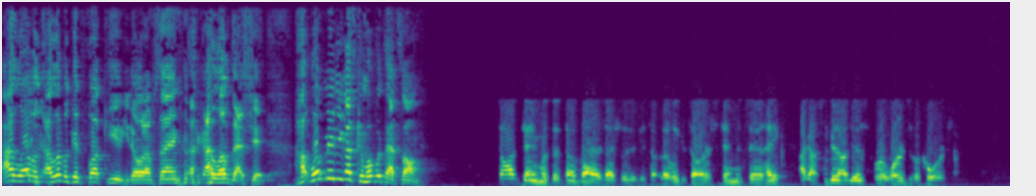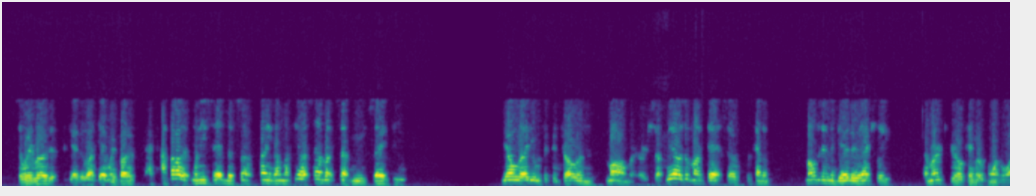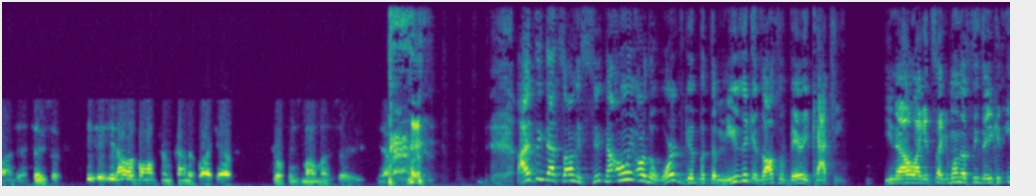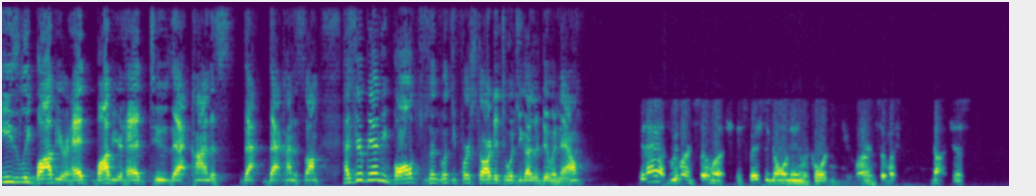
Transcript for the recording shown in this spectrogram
I love a, I love a good fuck you. You know what I'm saying? Like I love that shit. How, what made you guys come up with that song? Todd came with it. Todd Byers, actually, the, guitar, the lead guitarist, came and said, "Hey, I got some good ideas for words of a chorus." So we wrote it together like that. And we both. I, I thought it when he said the thing. I'm like, know, it sounds like something you would say to the old lady with the controlling mom or something. You know, something like that. So we kind of molded them together. It actually, a merch girl came up with one of the lines in it too. So it, it, all evolved from kind of like a girlfriend's moments or you know. I think that song is not only are the words good, but the music is also very catchy. You know, like it's like one of those things that you can easily bob your head, bob your head to that kind of that that kind of song. Has your band evolved since once you first started to what you guys are doing now? It has. We learned so much, especially going in and recording. You learn so much, not just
